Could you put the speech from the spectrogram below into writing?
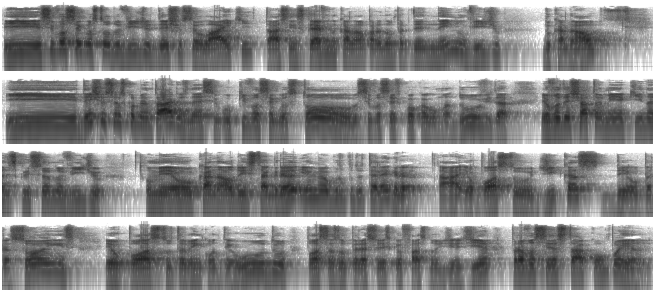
E se você gostou do vídeo, deixa o seu like, tá? Se inscreve no canal para não perder nenhum vídeo do canal. E deixe os seus comentários, né? Se, o que você gostou, se você ficou com alguma dúvida. Eu vou deixar também aqui na descrição do vídeo o meu canal do Instagram e o meu grupo do Telegram, tá? Eu posto dicas de operações, eu posto também conteúdo, posto as operações que eu faço no dia a dia para você estar acompanhando,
